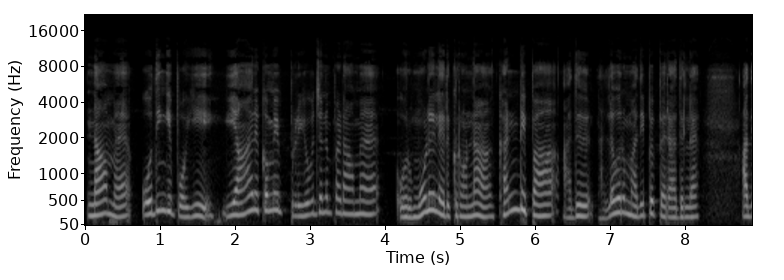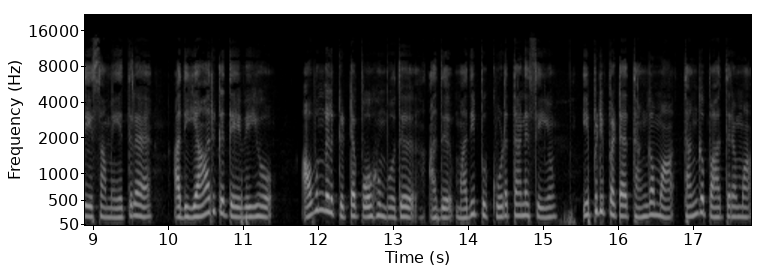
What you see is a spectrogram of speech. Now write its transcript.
நாம் ஒதுங்கி போய் யாருக்குமே பிரயோஜனப்படாமல் ஒரு மூலையில் இருக்கிறோன்னா கண்டிப்பாக அது நல்ல ஒரு மதிப்பு பெறாதுல்ல. அதே சமயத்தில் அது யாருக்கு தேவையோ அவங்களுக்கிட்ட போகும்போது அது மதிப்பு கூடத்தானே செய்யும்? இப்படிப்பட்ட தங்கமா தங்க பாத்திரமா?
